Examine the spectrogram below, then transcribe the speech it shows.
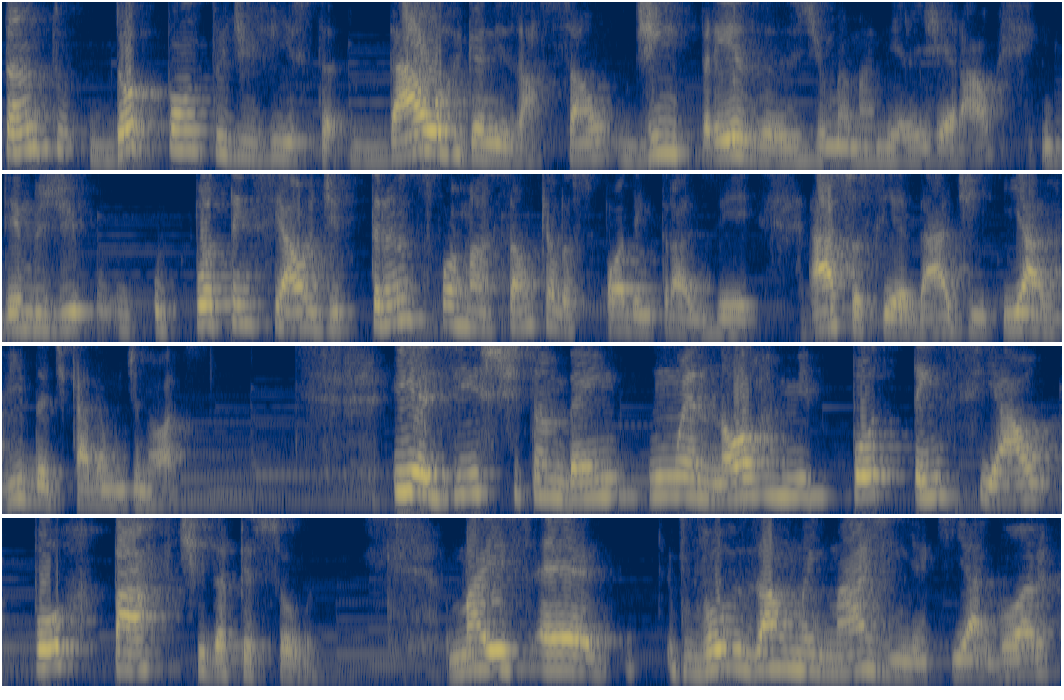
tanto do ponto de vista da organização, de empresas de uma maneira geral, em termos de o potencial de transformação que elas podem trazer à sociedade e à vida de cada um de nós. E existe também um enorme potencial por parte da pessoa. Mas é, vou usar uma imagem aqui agora.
